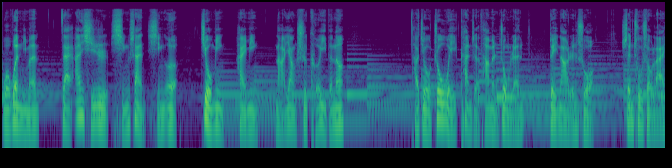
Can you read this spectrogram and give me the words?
我问你们，在安息日行善行恶、救命害命，哪样是可以的呢？”他就周围看着他们众人，对那人说：“伸出手来。”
